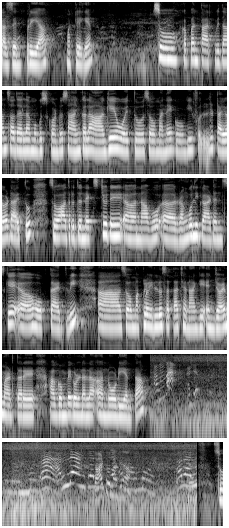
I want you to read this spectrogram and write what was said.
ಕಸಿನ್ ಪ್ರಿಯಾ ಮಕ್ಕಳಿಗೆ ಸೊ ಕಬ್ಬನ್ ಪಾರ್ಕ್ ವಿಧಾನಸೌಧ ಎಲ್ಲ ಮುಗಿಸ್ಕೊಂಡು ಸಾಯಂಕಾಲ ಆಗೇ ಹೋಯ್ತು ಸೊ ಮನೆಗೆ ಹೋಗಿ ಫುಲ್ ಟಯರ್ಡ್ ಆಯಿತು ಸೊ ಅದ್ರದ್ದು ನೆಕ್ಸ್ಟ್ ಡೇ ನಾವು ರಂಗೋಲಿ ಗಾರ್ಡನ್ಸ್ಗೆ ಹೋಗ್ತಾ ಇದ್ವಿ ಸೊ ಮಕ್ಕಳು ಇಲ್ಲೂ ಸತ ಚೆನ್ನಾಗಿ ಎಂಜಾಯ್ ಮಾಡ್ತಾರೆ ಆ ಗೊಂಬೆಗಳನ್ನೆಲ್ಲ ನೋಡಿ ಅಂತ ಸೊ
